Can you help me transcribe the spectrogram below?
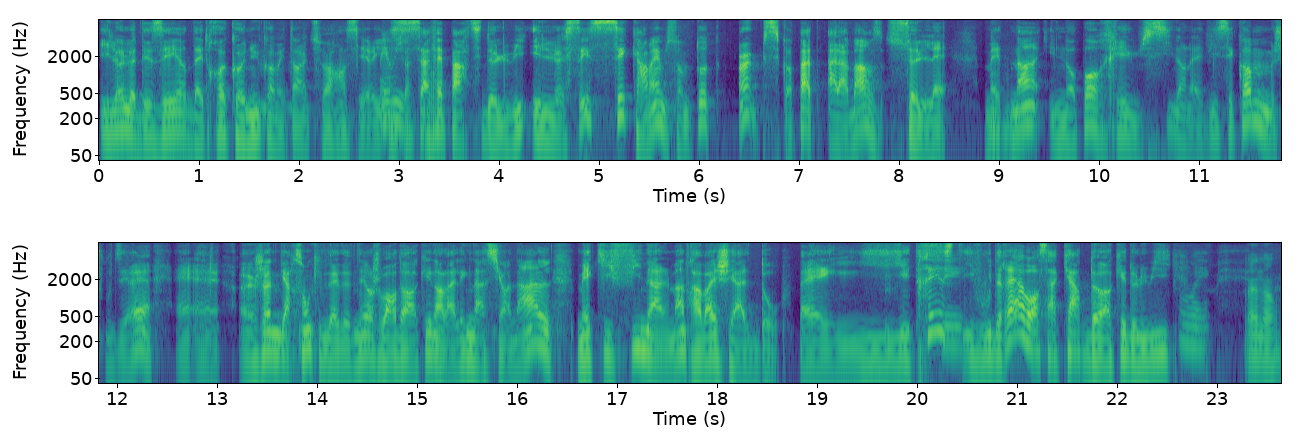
Il a le désir d'être reconnu comme étant un tueur en série. Oui. Ça fait partie de lui. Il le sait. C'est quand même, somme toute, un psychopathe. À la base, ce l'est. Maintenant, il n'a pas réussi dans la vie. C'est comme, je vous dirais, un, un- un jeune garçon qui voulait devenir joueur de hockey dans la Ligue nationale, mais qui finalement travaille chez Aldo. Ben, il est triste. Il voudrait avoir sa carte de hockey de lui. Oui. Non, non.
